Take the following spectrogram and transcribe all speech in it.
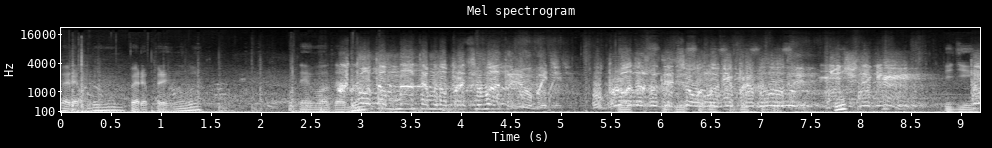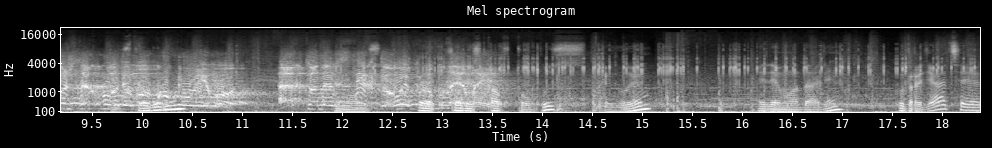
Перепрыгуємо, перепригнули. Йдемо далі. Хто там натомно працювати любить? У продажу для цього нові приблуди, нічники. Іди. Тож заходимо, купуємо. А хто не встиг, то ви Це- Через автобус. Пригуємо. Йдемо далі. Тут радіація,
